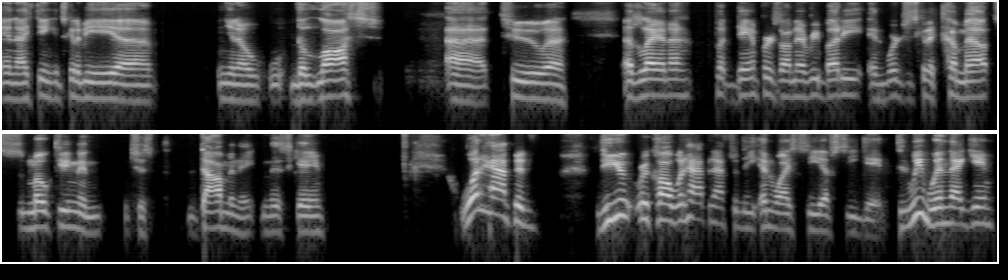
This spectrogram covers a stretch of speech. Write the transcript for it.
and I think it's going to be, uh, you know, the loss uh, to uh, Atlanta put dampers on everybody, and we're just going to come out smoking and just dominating this game. What happened? Do you recall what happened after the NYCFC game? Did we win that game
